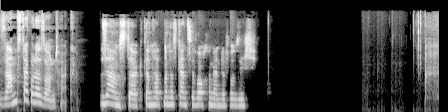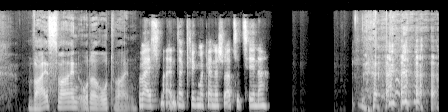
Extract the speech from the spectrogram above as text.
Samstag oder Sonntag? Samstag, dann hat man das ganze Wochenende vor sich. Weißwein oder Rotwein? Weißwein, dann kriegt man keine schwarze Zähne.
